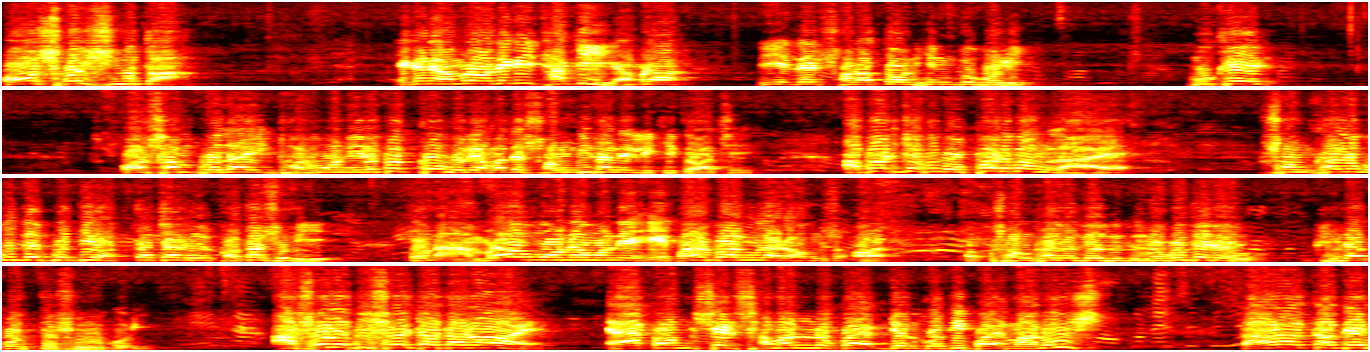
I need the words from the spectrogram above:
অসহিষ্ণুতা, এখানে আমরা অনেকেই থাকি, আমরা নিজেদের সনাতন হিন্দু বলি। মুখের অসাম্প্রদায়িক ধর্ম নিরপেক্ষ বলে আমাদের সংবিধানে লিখিত আছে। আবার যখন ওপার বাংলায় সংখ্যালঘুদের প্রতি অত্যাচারের কথা শুনি, তখন আমরাও মনে মনে এপার বাংলার অংশ লোকদেরও ঘৃণা করতে শুরু করি। আসলে বিষয়টা তা নয়। এক অংশের সামান্য কয়েকজন কতিপয় মানুষ, তারা তাদের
